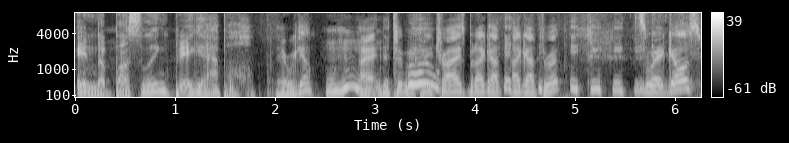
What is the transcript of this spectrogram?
in the bustling Big Apple? There we go. Mm-hmm. I, it took me three tries, but I got I got through it. That's the way it goes.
